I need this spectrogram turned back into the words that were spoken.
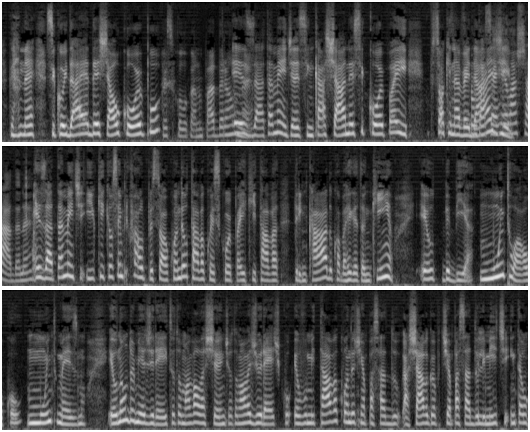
né? Se cuidar é deixar o corpo. se colocar no padrão. Né? Exatamente, né? é se encaixar nesse corpo aí. Só que na verdade. Não tá relaxada, né? Exatamente. E o que, que eu sempre falo, pessoal, quando eu tava com esse corpo aí que tava trincado, com a barriga tanquinho, eu bebia muito álcool, muito mesmo. Eu não dormia direito, eu tomava laxante, eu tomava diurético, eu vomitava quando eu tinha passado, achava que eu tinha passado do limite. Então,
